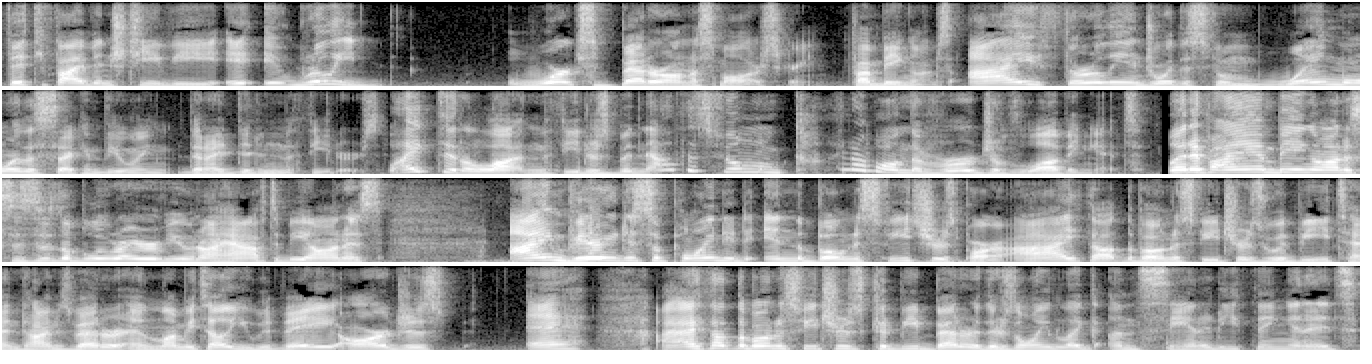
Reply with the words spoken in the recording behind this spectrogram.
55 inch TV, it, it really works better on a smaller screen, if I'm being honest. I thoroughly enjoyed this film way more the second viewing than I did in the theaters. Liked it a lot in the theaters, but now this film, I'm kind of on the verge of loving it. But if I am being honest, this is a Blu-ray review, and I have to be honest, I'm very disappointed in the bonus features part. I thought the bonus features would be 10 times better, and let me tell you, they are just eh. I thought the bonus features could be better. There's only like insanity thing, and it's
